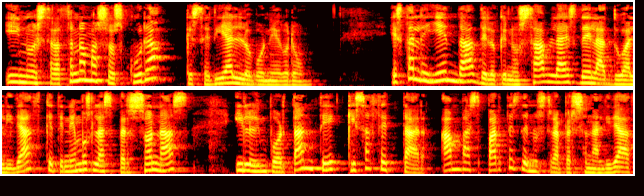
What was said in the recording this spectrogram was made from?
y nuestra zona más oscura, que sería el lobo negro. Esta leyenda de lo que nos habla es de la dualidad que tenemos las personas y lo importante que es aceptar ambas partes de nuestra personalidad.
